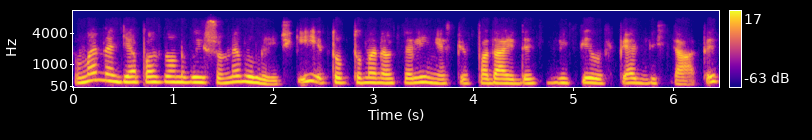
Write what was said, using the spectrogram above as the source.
У мене діапазон вийшов невеличкий, тобто в мене оця лінія співпадає десь 2,5.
